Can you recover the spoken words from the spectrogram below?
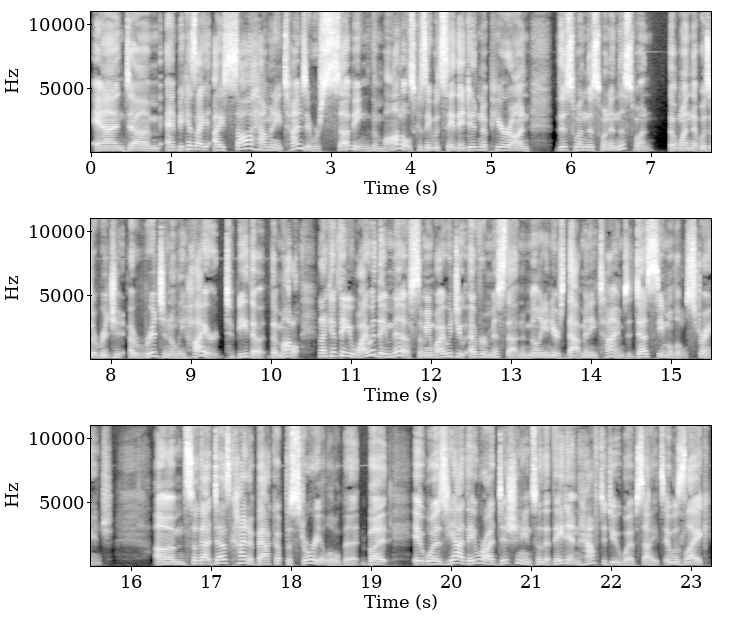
and um, and because I, I saw how many times they were subbing the models because they would say they didn't appear on this one, this one, and this one, the one that was origi- originally hired to be the the model. And I kept thinking, why would they miss? I mean, why would you ever miss that in a million years that many times? It does seem a little strange. Um, so that does kind of back up the story a little bit. But it was, yeah, they were auditioning so that they didn't have to do websites. It was like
